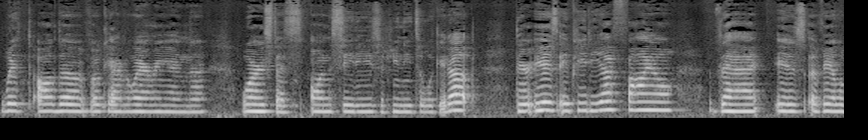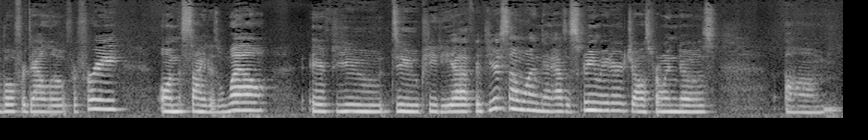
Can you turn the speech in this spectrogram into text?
with all the vocabulary and the words that's on the CDs if you need to look it up. There is a PDF file that is available for download for free on the site as well. If you do PDF, if you're someone that has a screen reader, JAWS for Windows, um,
